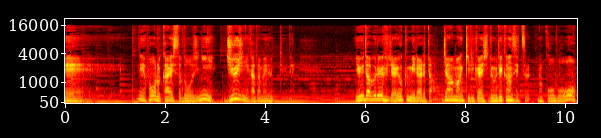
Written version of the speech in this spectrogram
えー、ね、フォール返すと同時に十字に固めるっていうね。UWF じゃよく見られたジャーマン切り返しの腕関節の攻防を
